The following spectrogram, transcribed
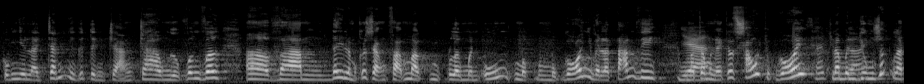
cũng như là tránh những cái tình trạng trào ngược vân vân à, và đây là một cái sản phẩm mà một lần mình uống một một gói như vậy là 8 viên dạ. mà trong này có 60 gói 60 là mình gói. dùng rất là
